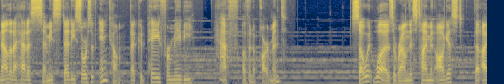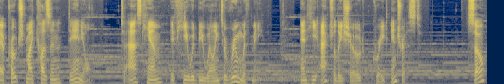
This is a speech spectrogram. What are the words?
now that I had a semi steady source of income that could pay for maybe half of an apartment. So it was around this time in August that I approached my cousin Daniel to ask him if he would be willing to room with me, and he actually showed great interest. So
